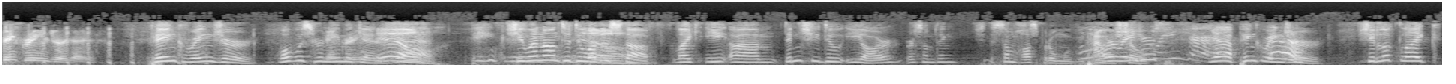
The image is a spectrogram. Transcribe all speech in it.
Pink Ranger, guys. Pink Ranger. What was her Pink name again? Ranger. Yeah. Pink She went on to do other stuff, like e um. Didn't she do ER or something? She- Some hospital movie. Power uh, show. Rangers? Ranger. Yeah, Pink Ranger. She looked like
